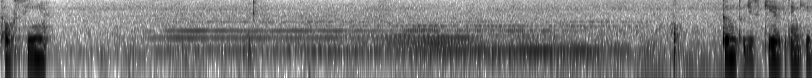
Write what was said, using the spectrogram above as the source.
calcinha. Tanto de isqueiro que tem aqui.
